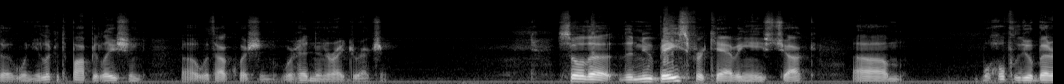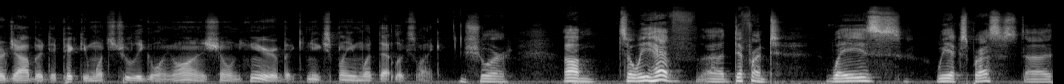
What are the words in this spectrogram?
uh, when you look at the population, uh, without question, we're heading in the right direction. So the, the new base for calving ease, Chuck, um, will hopefully do a better job of depicting what's truly going on as shown here, but can you explain what that looks like? Sure. Um, so we have uh, different ways we express uh,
